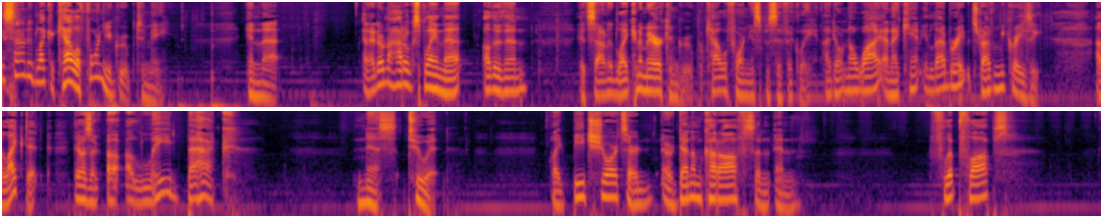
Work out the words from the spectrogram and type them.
They sounded like a California group to me in that. And I don't know how to explain that other than it sounded like an American group, California specifically. I don't know why, and I can't elaborate. It's driving me crazy. I liked it. There was a, a, a laid backness to it. Like beach shorts or, or denim cutoffs and, and flip flops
